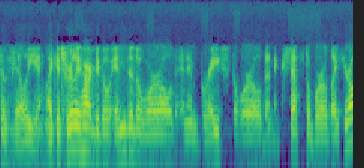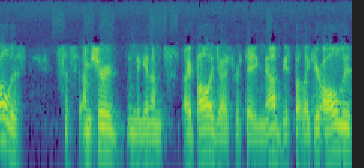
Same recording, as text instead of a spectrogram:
civilian. Like it's really hard to go into the world and embrace the world and accept the world. Like you're always, I'm sure, and again, I'm, I apologize for stating the obvious, but like you're always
